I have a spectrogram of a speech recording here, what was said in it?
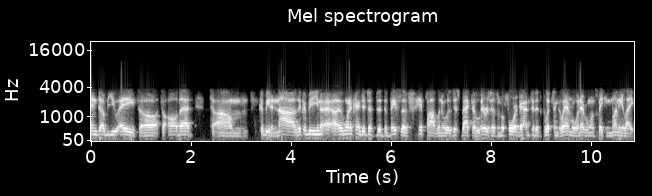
NWA to uh, to all that to um could be the Nas. It could be you know uh, when it came to just the, the base of hip hop when it was just back to lyricism before it got into this glitz and glamour when everyone's making money like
